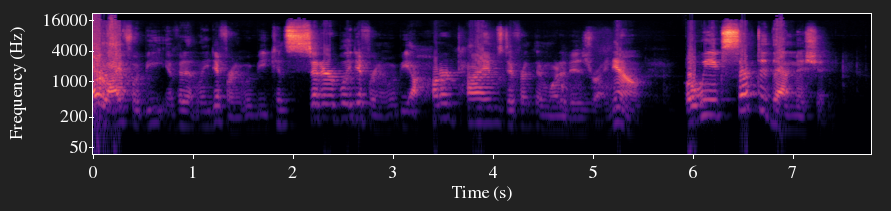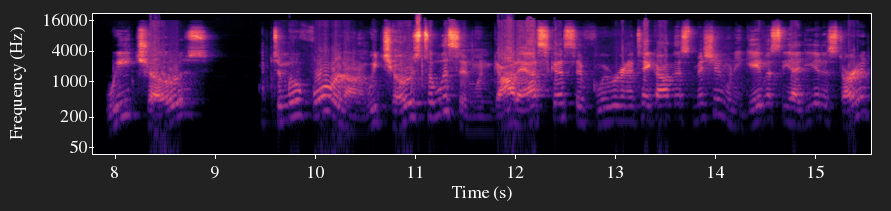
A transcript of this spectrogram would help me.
our life would be infinitely different. It would be considerably different. It would be a hundred times different than what it is right now. But we accepted that mission. We chose to move forward on it. We chose to listen. When God asked us if we were going to take on this mission, when He gave us the idea to start it,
